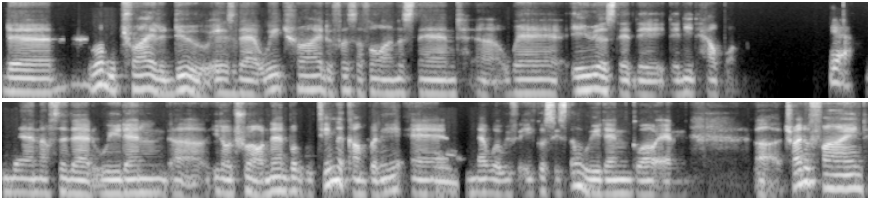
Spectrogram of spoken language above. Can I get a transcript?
the what we try to do is that we try to first of all understand uh, where areas that they, they need help on. Yeah. Then after that, we then uh, you know through our network within the company and network with the ecosystem, we then go out and uh, try to find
